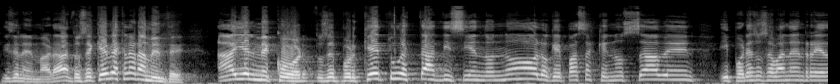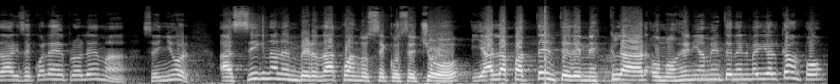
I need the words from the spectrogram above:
Dice la Emara. Entonces, ¿qué ves claramente? Hay el mejor. Entonces, ¿por qué tú estás diciendo no? Lo que pasa es que no saben y por eso se van a enredar. Dice, ¿cuál es el problema? Señor, asígnalo en verdad cuando se cosechó y haz la patente de mezclar homogéneamente en el medio del campo.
